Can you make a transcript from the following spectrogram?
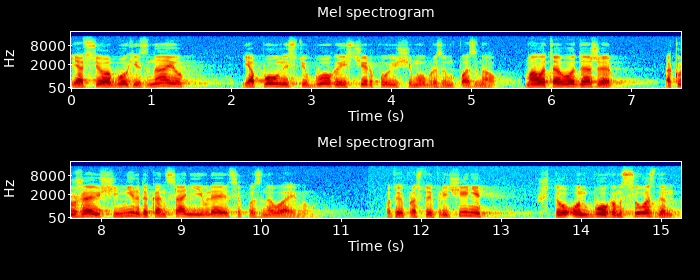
я все о Боге знаю, я полностью Бога исчерпывающим образом познал. Мало того, даже окружающий мир до конца не является познаваемым. По той простой причине, что он Богом создан –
